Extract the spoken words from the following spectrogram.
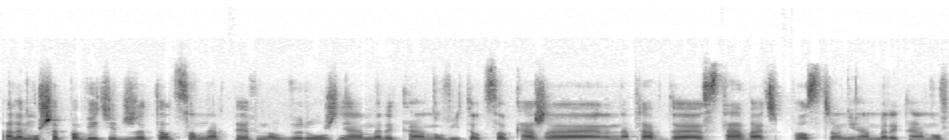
ale muszę powiedzieć, że to, co na pewno wyróżnia Amerykanów i to, co każe naprawdę stawać po stronie Amerykanów,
